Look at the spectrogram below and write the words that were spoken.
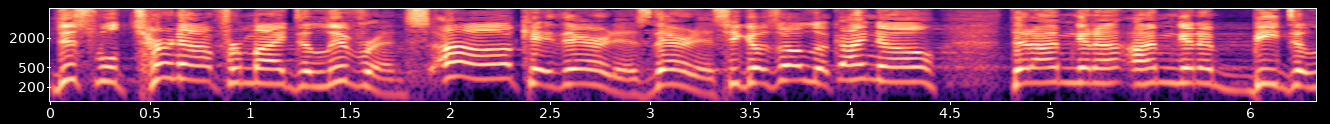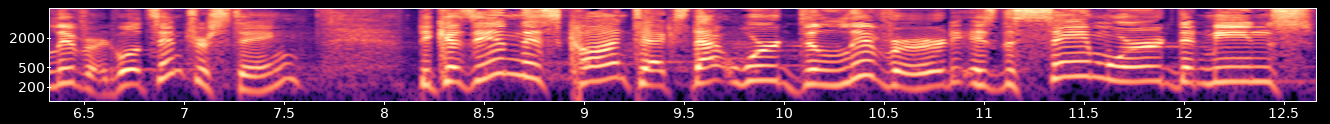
this will turn out for my deliverance. Oh, okay, there it is. There it is. He goes, Oh, look, I know that I'm gonna, I'm gonna be delivered. Well, it's interesting because in this context, that word delivered is the same word that means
